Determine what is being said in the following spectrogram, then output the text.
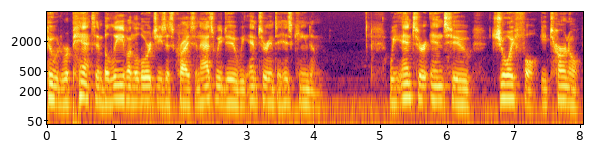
who would repent and believe on the Lord Jesus Christ. And as we do, we enter into his kingdom. We enter into joyful, eternal,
